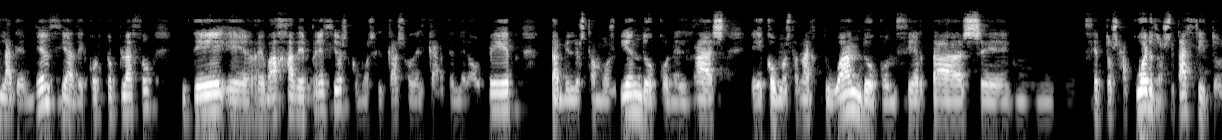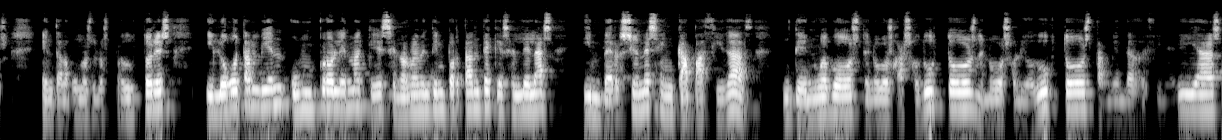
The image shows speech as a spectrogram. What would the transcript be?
la tendencia de corto plazo de eh, rebaja de precios, como es el caso del cártel de la OPEP. También lo estamos viendo con el gas, cómo están actuando con ciertas ciertos acuerdos tácitos entre algunos de los productores y luego también un problema que es enormemente importante que es el de las inversiones en capacidad de nuevos, de nuevos gasoductos, de nuevos oleoductos, también de refinerías,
